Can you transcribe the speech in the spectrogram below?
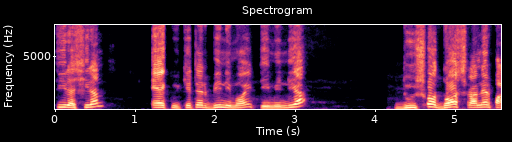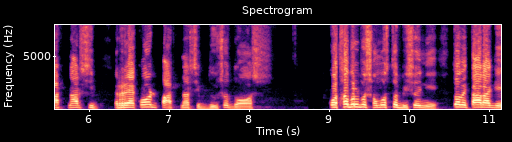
তিরাশি রান এক উইকেটের বিনিময় টিম ইন্ডিয়া দুইশো দশ রানের পার্টনারশিপ রেকর্ড পার্টনারশিপ দুইশো দশ। কথা বলব সমস্ত বিষয় নিয়ে, তবে তার আগে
